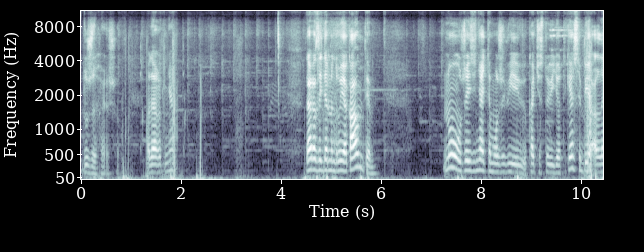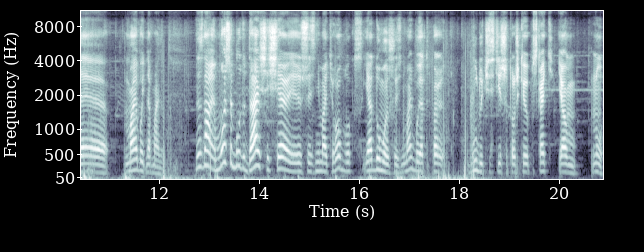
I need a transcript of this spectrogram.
Дуже хорошо. Подарок дня. Зараз зайдемо на другі аккаунти. Ну, вже извиняйте, може, ві... качество відео таке собі, але має бути нормально. Не знаю, може буду далі ще щось знімати Roblox. Я думаю, що знімати, бо я тепер буду частіше трошки випускати. Я вам. Ну,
